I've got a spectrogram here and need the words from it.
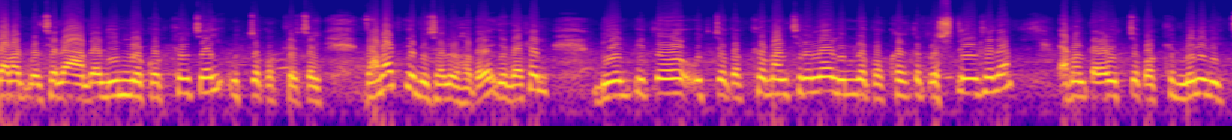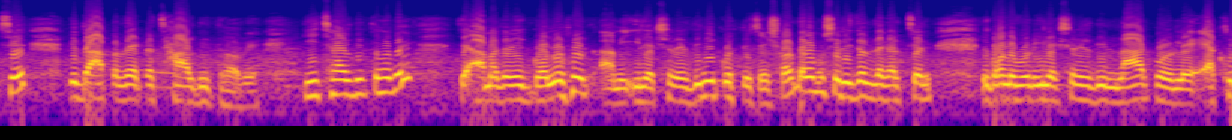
জামাত বলছে, না, আমরা নিম্ন কক্ষেও চাই, উচ্চ কক্ষেও চাই। জামাতকে বোঝানো হবে যে, দেখেন, বিএনপি তো উচ্চ কক্ষ মানছিল না, নিম্ন কক্ষের তো প্রশ্নই ওঠে না। এখন তারা উচ্চ কক্ষে মেনে নিচ্ছে, কিন্তু আপনাদের একটা ছাড় দিতে হবে। কি ছাড় দিতে হবে? যে, আমাদের এই গণভোট আমি ইলেকশনের দিনই করতে চাই। সরকার অবশ্যই রেজাল্ট দেখাচ্ছেন গণভোট ইলেকশনের দিন না করলে, এখন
